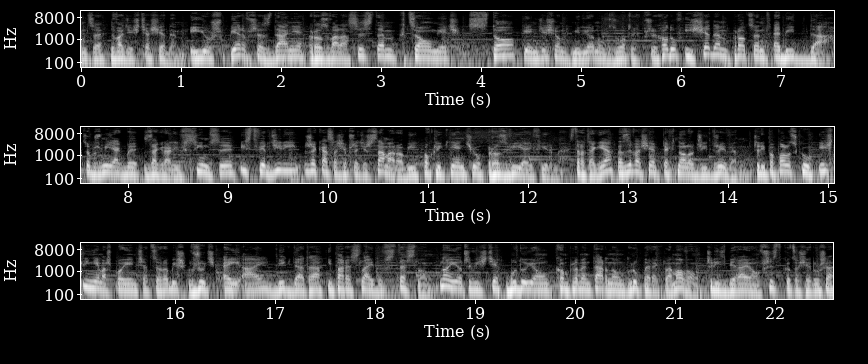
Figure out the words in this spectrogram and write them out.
2027. I już pierwsze zdanie rozwala system. Chcą mieć 150 milionów złotych przychodów i 7% EBITDA. Co brzmi jakby zagrali w Simsy i stwierdzili, że kasa się przecież sama robi. Po kliknięciu rozwijaj firmę. Strategia nazywa się Technology Driven, czyli po polsku, jeśli nie masz pojęcia co robisz, wrzuć AI, Big Data i parę slajdów z Teslą. No i oczywiście budują komplementarną grupę reklamową, czyli zbierają wszystko, co się rusza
